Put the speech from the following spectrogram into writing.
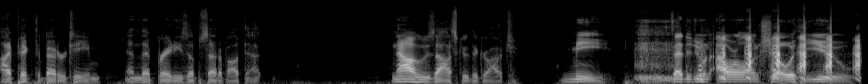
I picked the better team and that Brady's upset about that. Now who's Oscar the Grouch? me. Had to do an hour long show with you.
